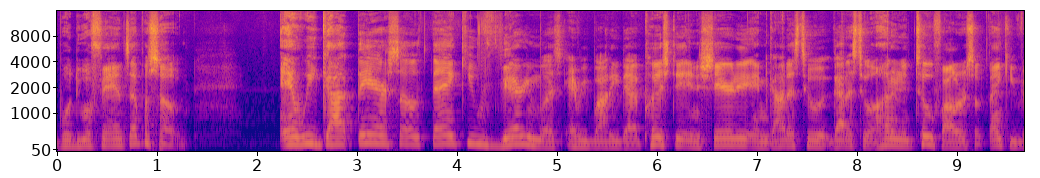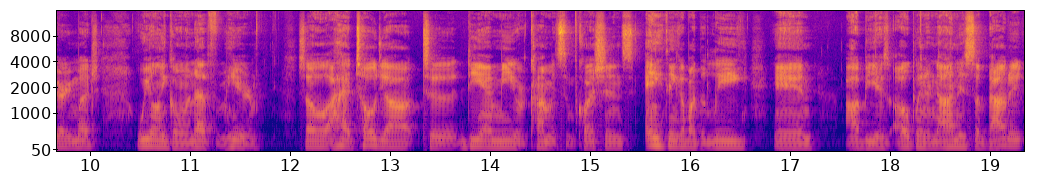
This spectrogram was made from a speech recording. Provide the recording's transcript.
we'll do a fans episode and we got there. So thank you very much, everybody that pushed it and shared it and got us to got us to 102 followers. So thank you very much. We only going up from here. So I had told y'all to DM me or comment some questions, anything about the league, and I'll be as open and honest about it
